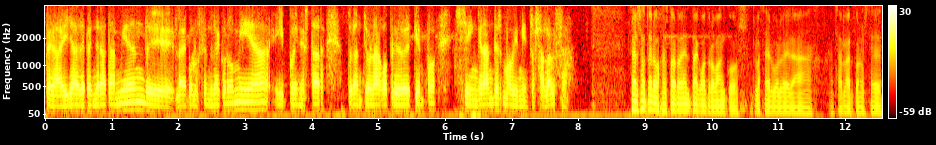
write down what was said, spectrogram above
pero ahí ya dependerá también de la evolución de la economía y pueden estar durante un largo periodo de tiempo sin grandes movimientos al alza. Fer Sotero, gestor de Venta Cuatro Bancos. Un placer volver a, charlar con usted.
